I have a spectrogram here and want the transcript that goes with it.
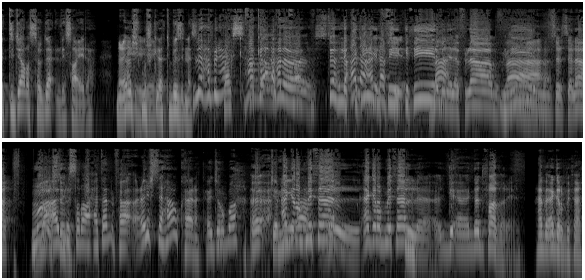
التجارة السوداء اللي صايرة. نعيش مشكلة business. لا بالعكس فك- هذا هذا استهلك كثير في كثير ما- من الأفلام وكثير ما- من المسلسلات ما أدري صراحة فعشتها وكانت تجربة آه، جميلة. اقرب مثال أقرب مثال Godfather يعني. هذا أقرب مثال.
